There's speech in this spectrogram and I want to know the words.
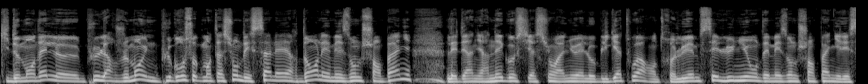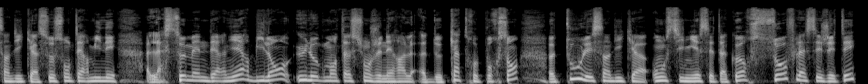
qui demande, elle, plus largement une plus grosse augmentation des salaires dans les maisons de champagne. Les dernières négociations annuelles obligatoires entre l'UMC, l'Union des maisons de champagne et les syndicats se sont terminées la semaine dernière. Bilan, une augmentation générale de 4%. Tous les syndicats ont signé cet accord, sauf la CGT,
